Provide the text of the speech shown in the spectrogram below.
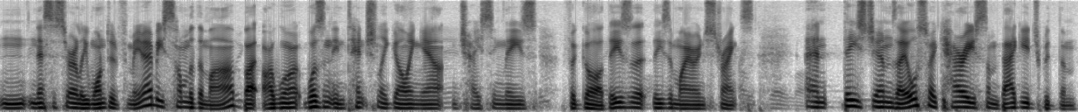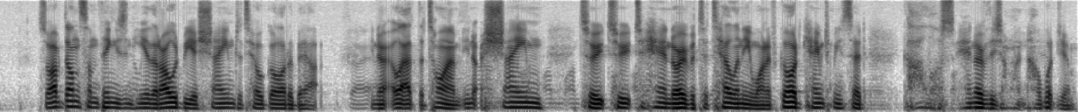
necessarily wanted for me. Maybe some of them are, but I wasn't intentionally going out and chasing these for God. These are, these are my own strengths. And these gems, they also carry some baggage with them. So I've done some things in here that I would be ashamed to tell God about, you know, at the time. You know, ashamed to, to, to hand over to tell anyone. If God came to me and said, Carlos, hand over these, I'm like, no, what gem?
